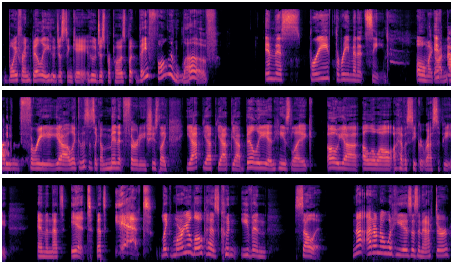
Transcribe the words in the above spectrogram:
boyfriend Billy who just engaged who just proposed, but they fall in love. In this brief three minute scene. Oh my god, not even 3. Yeah, like this is like a minute 30. She's like, yep, yep, yep, yep, Billy." And he's like, "Oh yeah, LOL, I have a secret recipe." And then that's it. That's it. Like Mario Lopez couldn't even sell it. Not I don't know what he is as an actor.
